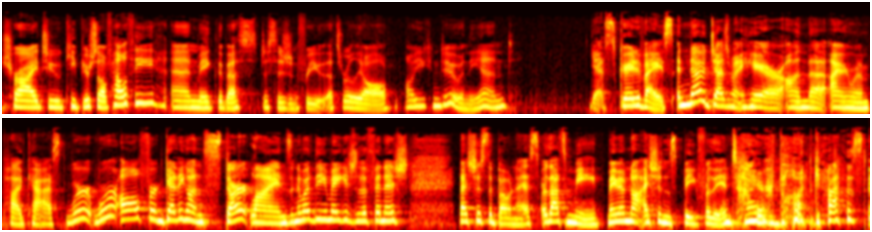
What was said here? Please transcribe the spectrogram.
try to keep yourself healthy and make the best decision for you. That's really all all you can do in the end. Yes, great advice. And no judgment here on the Iron Women podcast. We're we're all for getting on start lines and whether you make it to the finish, that's just a bonus. Or that's me. Maybe I'm not I shouldn't speak for the entire podcast.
